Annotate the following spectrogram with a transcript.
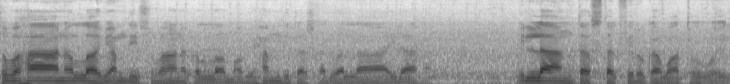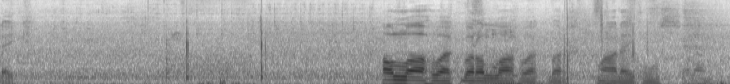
সুবহান আল্লাহ বিহামদি সুবহানাক আল্লাহুম্মা বিহামদিকা আশহাদু আল্লা ইলাহা ইল্লা আনতা আস্তাগফিরুকা ওয়া আতুবু ইলাইক আল্লাহু আকবার আল্লাহু আকবার ওয়া আলাইকুম আসসালাম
